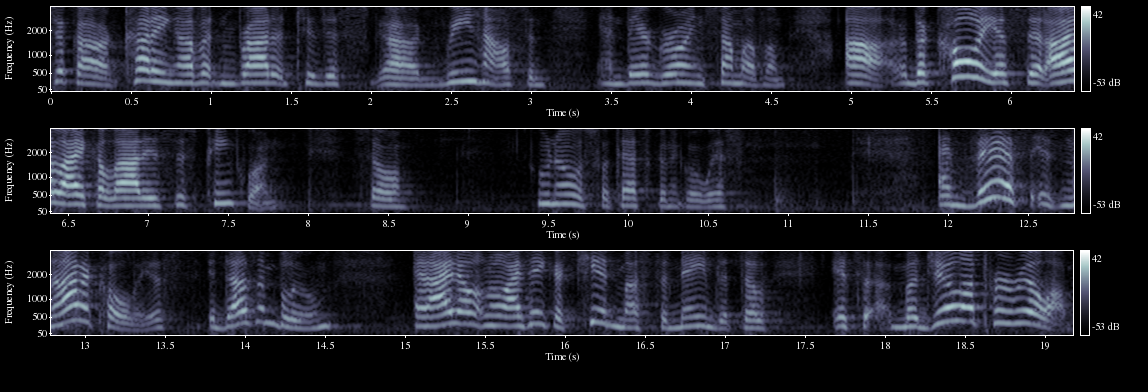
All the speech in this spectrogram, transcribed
took a cutting of it and brought it to this uh, greenhouse, and and they're growing some of them. Uh, the coleus that I like a lot is this pink one. So who knows what that's going to go with. And this is not a coleus. It doesn't bloom. And I don't know, I think a kid must have named it. The, it's a Magilla perilla.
